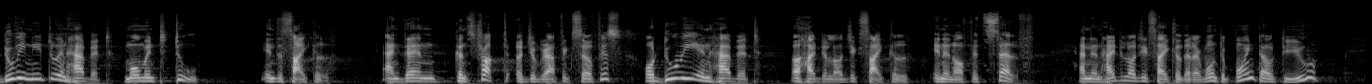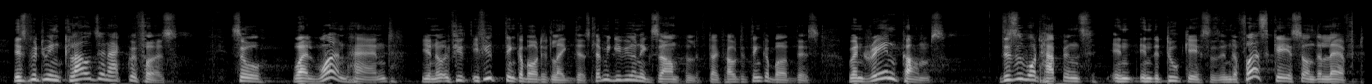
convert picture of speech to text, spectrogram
do we need to inhabit moment two in the cycle and then construct a geographic surface, or do we inhabit a hydrologic cycle in and of itself? And an hydrologic cycle that I want to point out to you is between clouds and aquifers. So while one hand, you know, if you, if you think about it like this, let me give you an example of how to think about this. When rain comes, this is what happens in, in the two cases. In the first case on the left,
